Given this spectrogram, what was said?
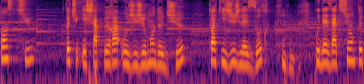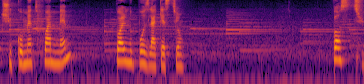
Penses-tu que tu échapperas au jugement de Dieu, toi qui juges les autres, pour des actions que tu commets toi-même? Paul nous pose la question. Penses-tu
